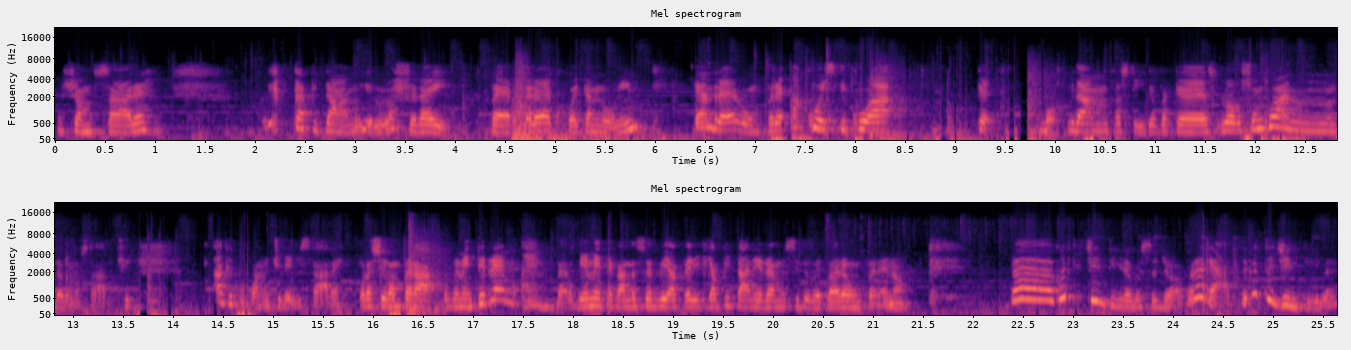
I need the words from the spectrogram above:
lasciamo stare. Il capitano io lo lascerei perdere, ecco qua i cannoni, e andrei a rompere a questi qua, che boh, mi danno fastidio perché loro sono qua e non, non devono starci. Anche tu qua non ci devi stare. Ora si romperà ovviamente il remo. Beh, ovviamente quando serviva per il capitano il remo si doveva rompere, no? Ah, quanto è gentile questo gioco, ragazzi, quanto è gentile.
